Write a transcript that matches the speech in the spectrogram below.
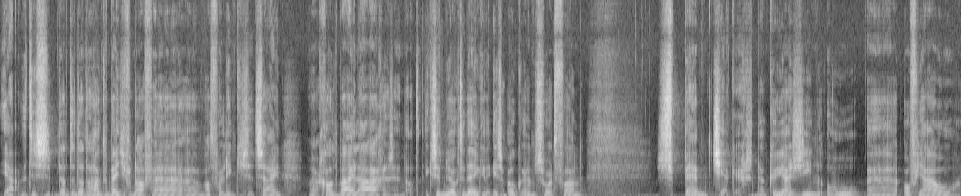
ja, het is, dat, dat hangt een beetje vanaf uh, wat voor linkjes het zijn. Maar grote bijlagen en dat. Ik zit nu ook te denken, er is ook een soort van spamchecker. Dan kun jij zien hoe, uh, of jouw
